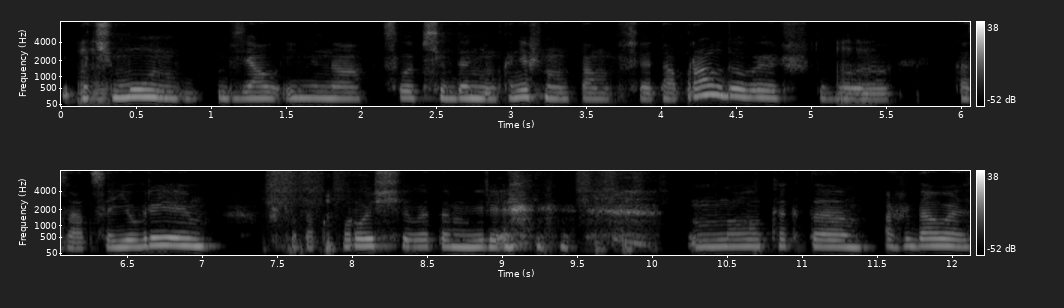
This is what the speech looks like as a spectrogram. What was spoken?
и Мгм. почему он взял именно свой псевдоним. Конечно, он там все это оправдывает, чтобы казаться евреем, что так проще в этом мире. Но как-то ожидала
